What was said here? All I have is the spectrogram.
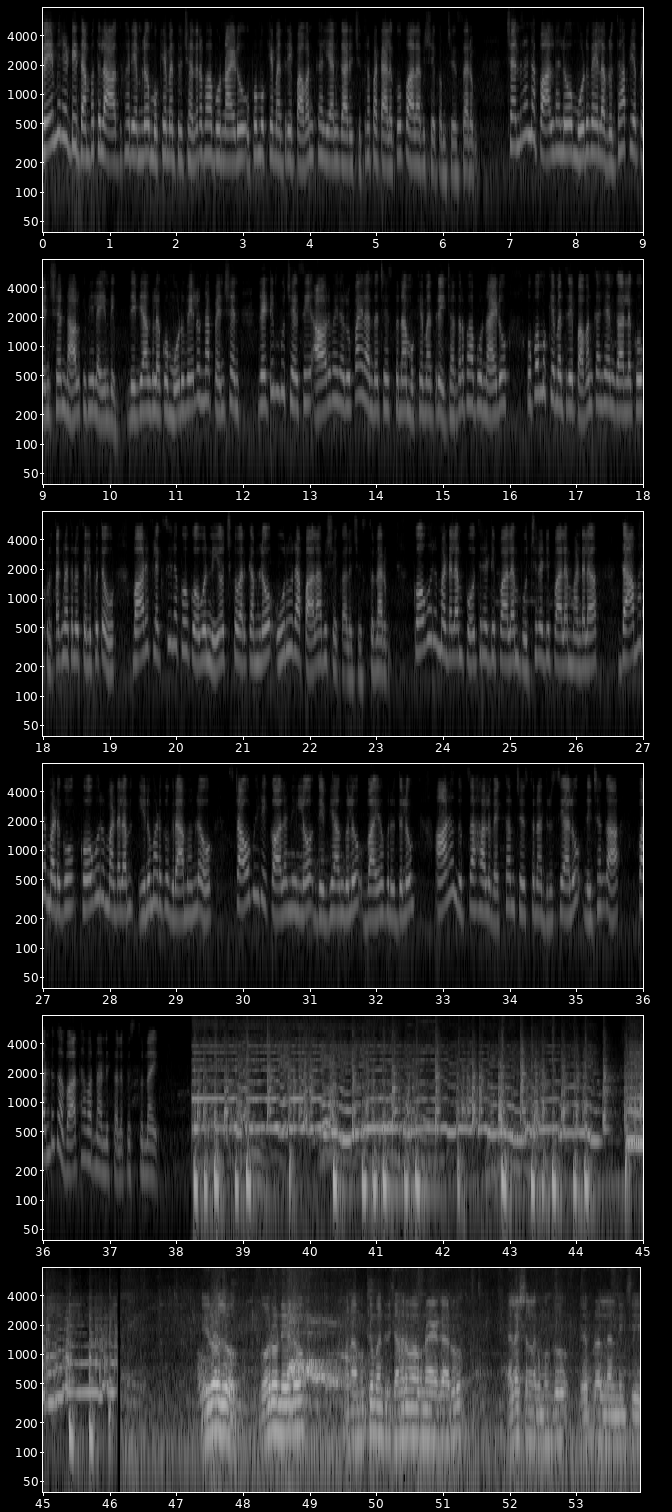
వేమిరెడ్డి దంపతుల ఆధ్వర్యంలో ముఖ్యమంత్రి చంద్రబాబు నాయుడు ఉప ముఖ్యమంత్రి పవన్ కళ్యాణ్ గారి చిత్రపటాలకు పాలాభిషేకం చేశారు. చంద్రన్న పాలనలో మూడు వేల వృద్ధాప్య పెన్షన్ నాలుగు వేలైంది. దివ్యాంగులకు మూడు వేలున్న పెన్షన్ రెట్టింపు చేసి ఆరు వేల రూపాయలు అందజేస్తున్న ముఖ్యమంత్రి చంద్రబాబు నాయుడు ఉప ముఖ్యమంత్రి పవన్ కళ్యాణ్ గార్లకు కృతజ్ఞతలు తెలుపుతూ వారి ఫ్లెక్సీలకు కోవూరు నియోజకవర్గంలో ఊరూరా పాలాభిషేకాలు చేస్తున్నారు. కోవూరు మండలం పోతిరెడ్డిపాలెం బుచ్చిరెడ్డిపాలెం మండల దామరమడుగు కోవూరు మండలం ఇనుమడుగు గ్రామంలో స్టౌబీడి కాలనీల్లో దివ్యాంగులు వయోవృద్ధులు ఆనందోత్సాహాలు వ్యక్తం చేస్తున్న దృశ్యాలు నిజంగా పండుగ వాతావరణాన్ని తలపిస్తున్నాయి. ఈరోజు గౌరవనీయులు మన ముఖ్యమంత్రి చంద్రబాబు నాయుడు గారు ఎలక్షన్లకు ముందు ఏప్రిల్ నెల నుంచి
